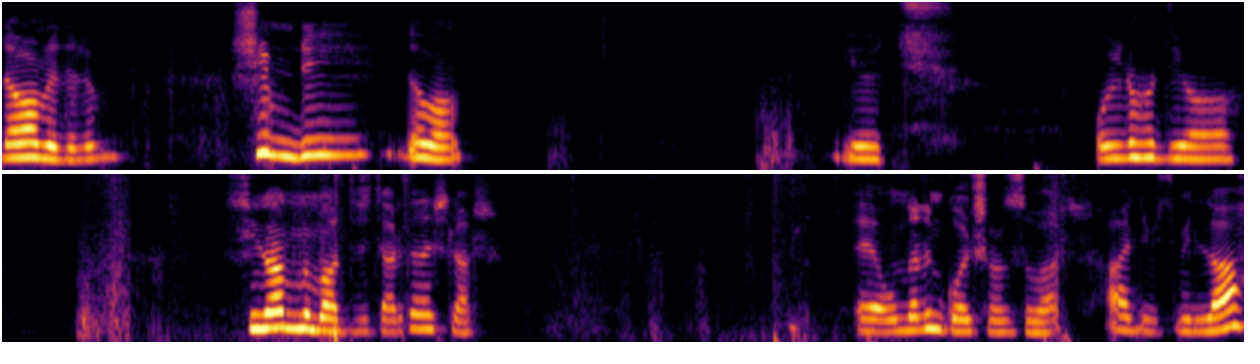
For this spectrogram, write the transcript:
Devam edelim. Şimdi devam. Geç. Oyna hadi ya. Sinanlı Madrid arkadaşlar. Ee, onların gol şansı var. Hadi bismillah.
